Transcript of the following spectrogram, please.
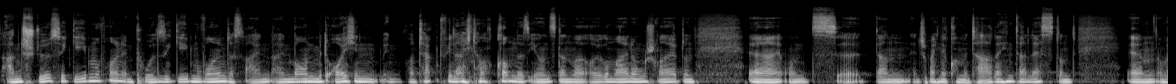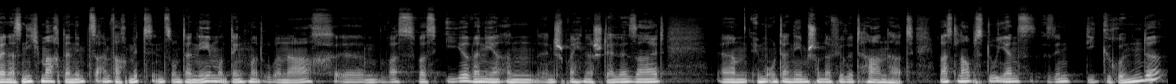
Anstöße geben wollen, Impulse geben wollen, das ein, einbauen, mit euch in, in Kontakt vielleicht auch kommen, dass ihr uns dann mal eure Meinung schreibt und, äh, und äh, dann entsprechende Kommentare hinterlässt. Und ähm, wenn er es nicht macht, dann nimmt es einfach mit ins Unternehmen und denkt mal drüber nach, äh, was, was ihr, wenn ihr an entsprechender Stelle seid, ähm, im Unternehmen schon dafür getan hat. Was glaubst du, Jens, sind die Gründe?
